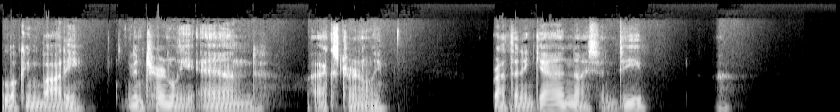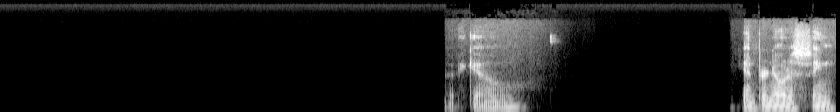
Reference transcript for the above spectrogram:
looking body internally and externally. Breath in again, nice and deep. There we go. Again, for noticing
